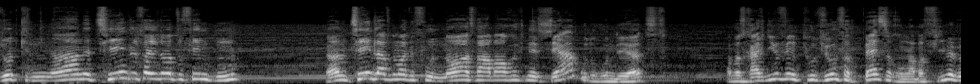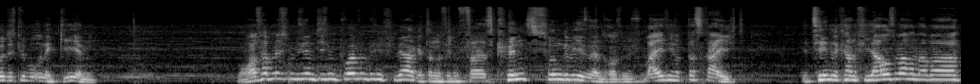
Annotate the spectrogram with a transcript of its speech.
Es wird na, eine Zehntel vielleicht noch zu finden. Ja, eine Zehntel habe ich nochmal gefunden. Oh, es war aber auch eine sehr gute Runde jetzt. Aber es reicht nicht für eine Positionsverbesserung, aber viel mehr würde ich glaube ohne gehen. Boah, es hat mich in diesem Kurve ein bisschen schwer getan auf jeden Fall. Es könnte es schon gewesen sein trotzdem. Ich weiß nicht, ob das reicht. Die Zehntel kann viel ausmachen, aber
